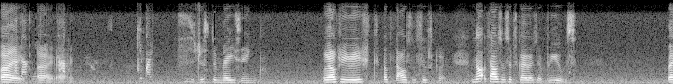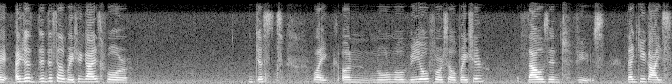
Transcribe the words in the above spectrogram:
Alright, alright, alright. This is just amazing. We actually reached a thousand subscribers. Not a thousand subscribers, or views. Right, I just did the celebration, guys, for just like a normal video for celebration. A thousand views. Thank you guys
